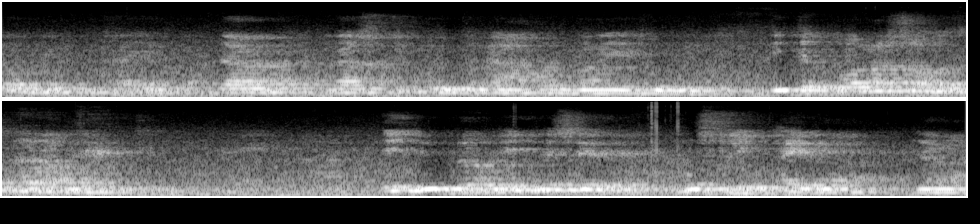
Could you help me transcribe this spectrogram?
দল দেখতে চাই যারা রাষ্ট্রীয় পরিক্রমে আহ্বান বানিয়ে চলবে এটা। এই জন্য এই দেশের মুসলিম ভাইয়েরা যারা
